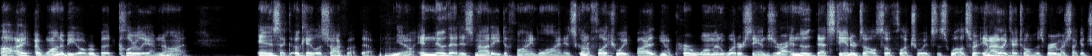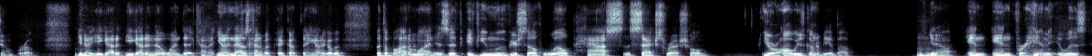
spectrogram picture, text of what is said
uh, I, I want to be over, but clearly I'm not. and it's like okay let's talk about that mm-hmm. you know and know that it's not a defined line it's going to fluctuate by you know per woman what her standards are and th- that standards also fluctuates as well it's, and i like i told him it's very much like a jump rope you know you got to you got to know when to kind of you know and that was kind of a pickup thing i go but but the bottom line is if if you move yourself well past the sex threshold you're always going to be above mm-hmm. you know and and for him it was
